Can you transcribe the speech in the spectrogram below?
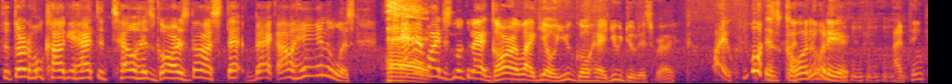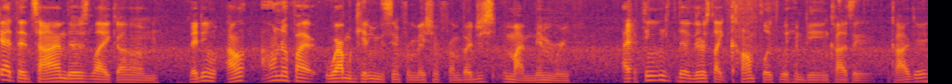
The third Hokage had to tell his guards, "Nah, step back. I'll handle this." Had- Everybody just looking at Gar like, "Yo, you go ahead, you do this, bro." Like, what is going on here? I think at the time there's like um they didn't. I don't, I don't know if I where I'm getting this information from, but just in my memory, I think that there's like conflict with him being Kaze Kage.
